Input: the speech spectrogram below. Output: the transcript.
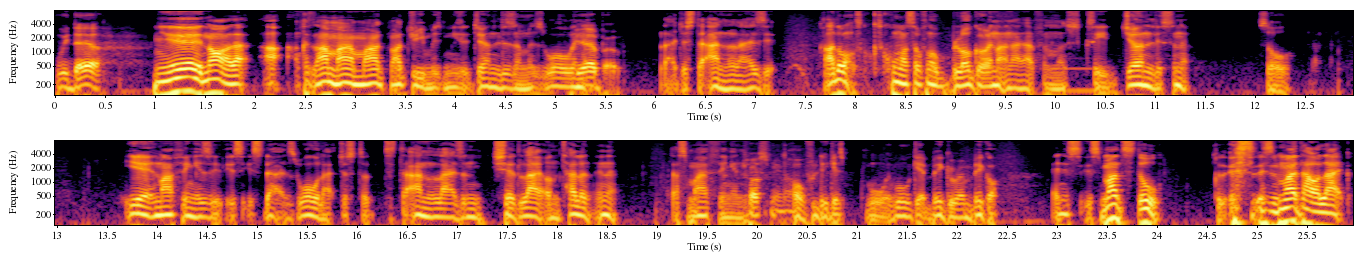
we there. Yeah, no, that because I, my my my dream is music journalism as well. Yeah, bro. like just to analyze it. I don't call myself no blogger or nothing like that. From I just say journalist, innit? So yeah, my thing is it's it's that as well. Like just to just to analyze and shed light on talent, innit? That's my thing, and Trust me, man. hopefully it gets well, it will get bigger and bigger. And it's it's mad still, it's it's mad how like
